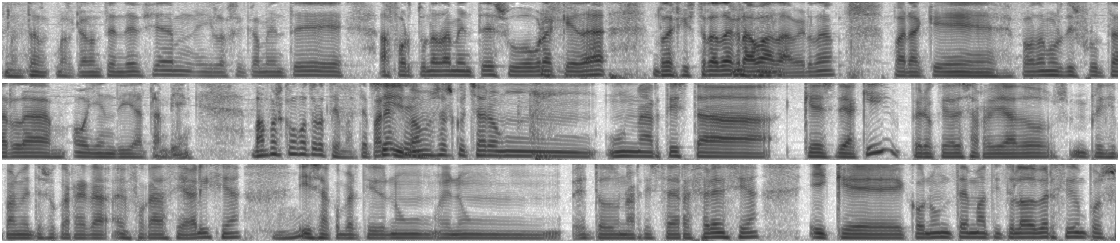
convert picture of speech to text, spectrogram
Marcar- Marcaron tendencia y lógicamente, afortunadamente, su obra queda registrada, grabada, ¿verdad? Para que podamos disfrutarla hoy en día también. Vamos con otro tema, ¿te parece? Sí, vamos a escuchar a un, un artista que es de aquí, pero que ha desarrollado principalmente su carrera enfocada hacia Galicia y se ha convertido en, un, en, un, en todo un artista de referencia y que con un tema titulado Vergidum pues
